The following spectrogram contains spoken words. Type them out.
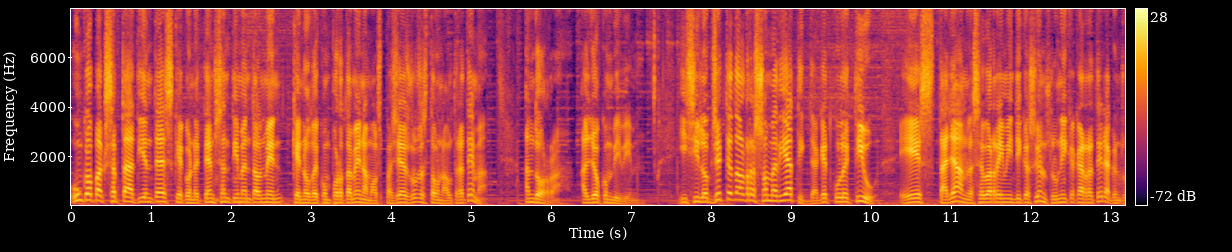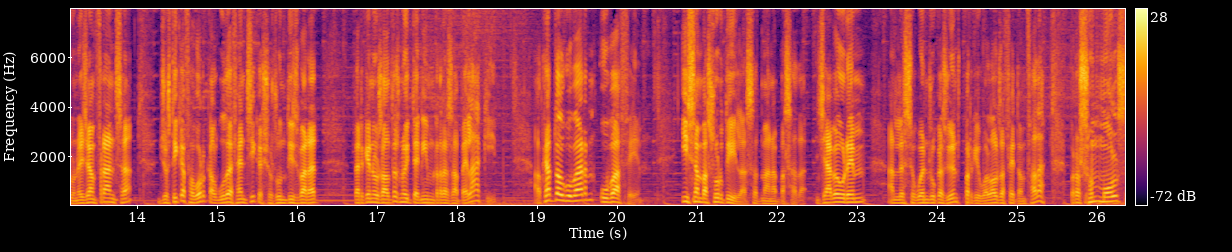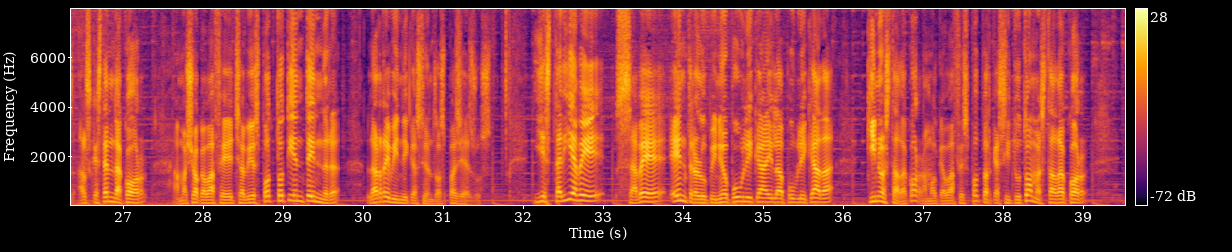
Un cop acceptat i entès que connectem sentimentalment, que no de comportament amb els pagesos, està un altre tema. Andorra, el lloc on vivim. I si l'objecte del ressò mediàtic d'aquest col·lectiu és tallar amb les seves reivindicacions l'única carretera que ens uneix amb França, jo estic a favor que algú defensi que això és un disbarat perquè nosaltres no hi tenim res a pelar aquí. El cap del govern ho va fer i se'n va sortir la setmana passada. Ja veurem en les següents ocasions perquè igual els ha fet enfadar. Però són molts els que estem d'acord amb això que va fer Xavier Espot, tot i entendre les reivindicacions dels pagesos. I estaria bé saber, entre l'opinió pública i la publicada, qui no està d'acord amb el que va fer Espot, perquè si tothom està d'acord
